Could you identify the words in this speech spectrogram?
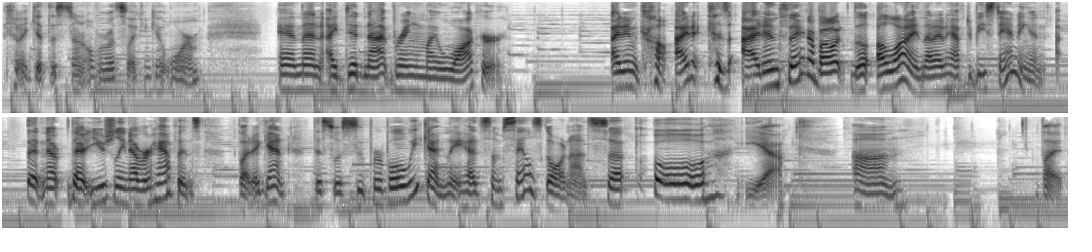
can I get this done over with so I can get warm? And then I did not bring my walker. I didn't come. I didn't because I didn't think about the, a line that I'd have to be standing in. That ne- that usually never happens. But again, this was Super Bowl weekend. They had some sales going on. So, oh yeah. Um, but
